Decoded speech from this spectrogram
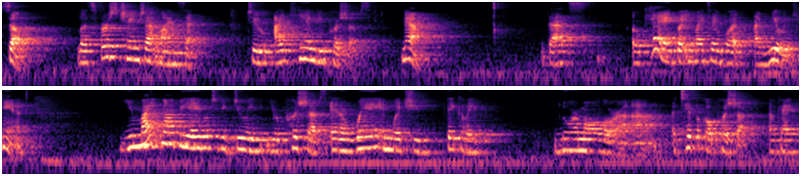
So, let's first change that mindset to I can do push-ups. Now, that's okay, but you might say, but I really can't. You might not be able to be doing your push-ups in a way in which you think of a normal or a, um, a typical push-up, okay,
